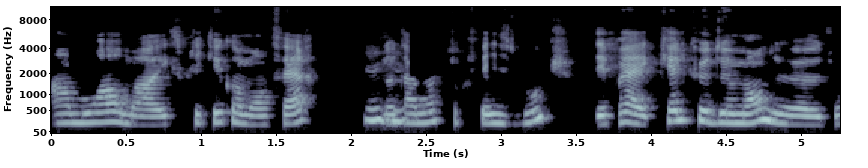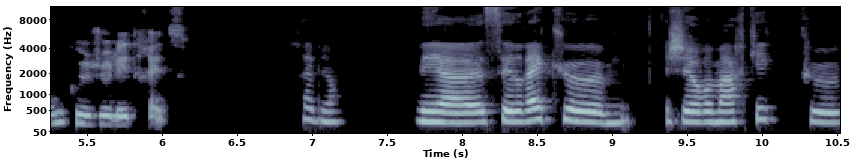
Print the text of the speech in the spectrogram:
un mois on m'a expliqué comment faire, mmh notamment sur Facebook. Des fois avec quelques demandes, donc je les traite. Très bien. Mais c'est vrai que mmh, j'ai remarqué que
